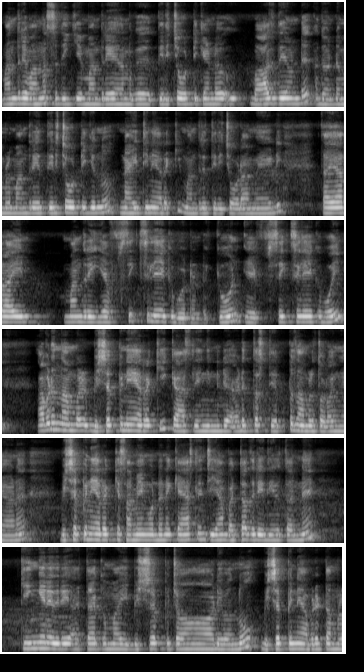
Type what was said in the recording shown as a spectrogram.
മന്ത്രി വന്ന സ്ഥിതിക്ക് മന്ത്രിയെ നമുക്ക് തിരിച്ചോട്ടിക്കേണ്ട ബാധ്യതയുണ്ട്. അതുകൊണ്ട് നമ്മൾ മന്ത്രിയെ തിരിച്ചോട്ടിക്കുന്നു. നൈറ്റിനെ ഇറക്കി മന്ത്രി തിരിച്ചോടാൻ വേണ്ടി തയ്യാറായി. മന്ത്രി എഫ് സിക്സിലേക്ക് പോയിട്ടുണ്ട്. ക്യൂൻ എഫ് സിക്സിലേക്ക് പോയി. അവിടെ നമ്മൾ ബിഷപ്പിനെ ഇറക്കി കാസ്ലിങ്ങിന്റെ അടുത്ത സ്റ്റെപ്പ് നമ്മൾ തുടങ്ങുകയാണ്. ബിഷപ്പിനെ ഇറക്കിയ സമയം കൊണ്ട് തന്നെ കാസ്ലിംഗ് ചെയ്യാൻ പറ്റാത്ത രീതിയിൽ തന്നെ കിങ്ങിനെതിരെ അറ്റാക്കുമായി ബിഷപ്പ് ചാടി വന്നു. ബിഷപ്പിനെ അവിടെട്ട് നമ്മൾ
